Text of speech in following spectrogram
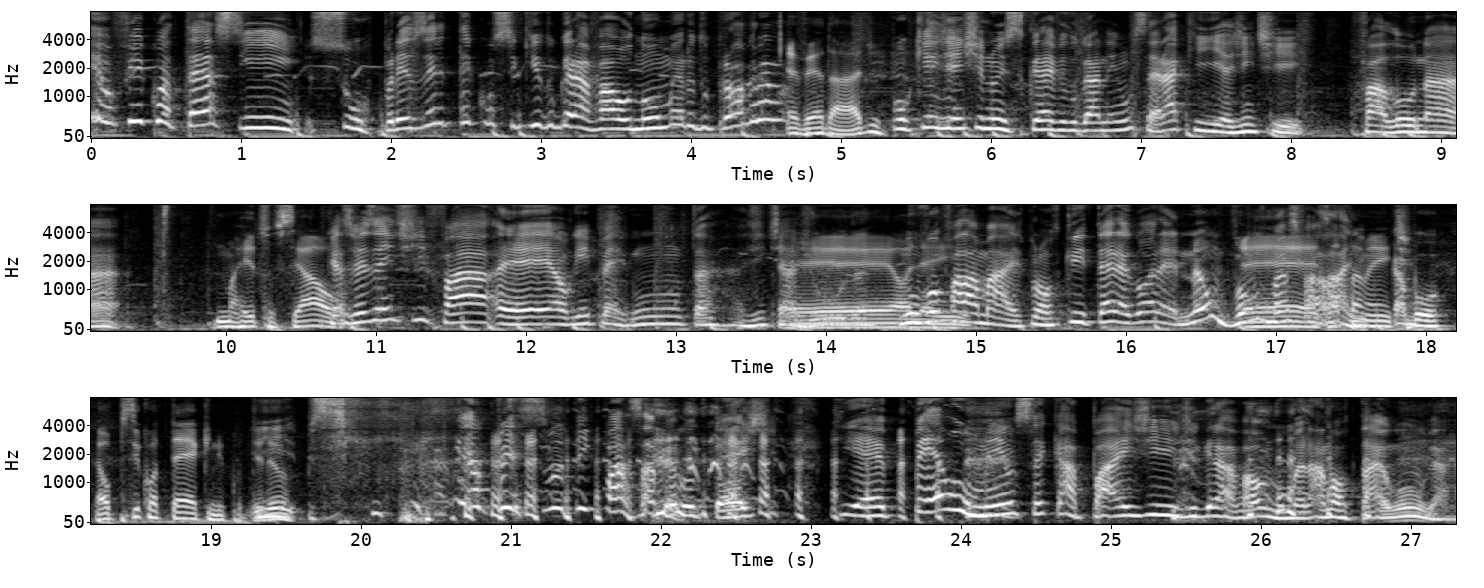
eu fico até assim, surpreso ele ter conseguido gravar o número do programa. É verdade. Porque a gente não escreve em lugar nenhum. Será que a gente falou na. Numa rede social. Porque às vezes a gente fala, é, alguém pergunta, a gente É, ajuda. Não olha vou aí. falar mais. Pronto, o critério agora é não vamos é, mais falar. Exatamente. Acabou. É o psicotécnico, entendeu? E a pessoa tem que passar pelo teste, que é pelo menos ser capaz de, de gravar o número, anotar em algum lugar.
